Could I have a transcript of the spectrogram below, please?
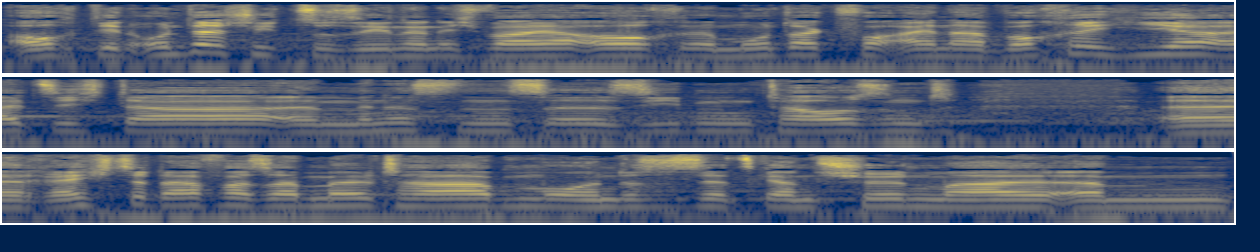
auch den Unterschied zu sehen. Denn ich war ja auch äh, Montag vor einer Woche hier, als ich da äh, mindestens äh, 7.000 äh, Rechte da versammelt haben. Und es ist jetzt ganz schön mal... Ähm,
